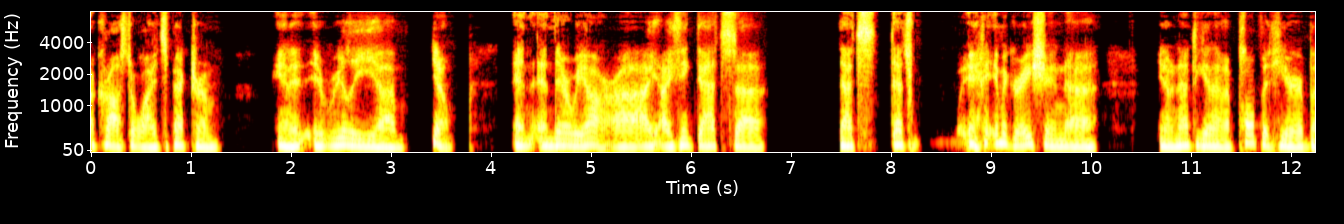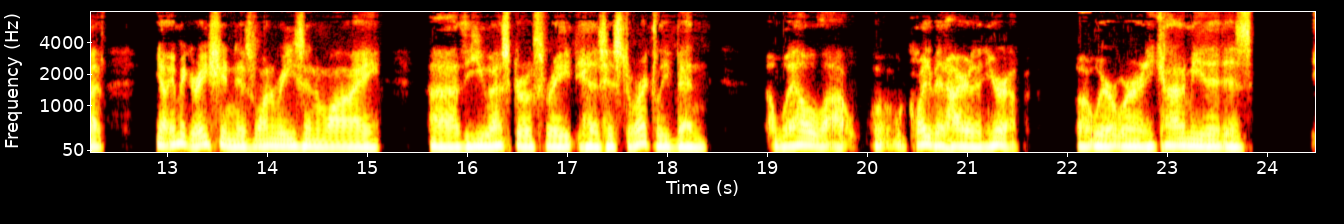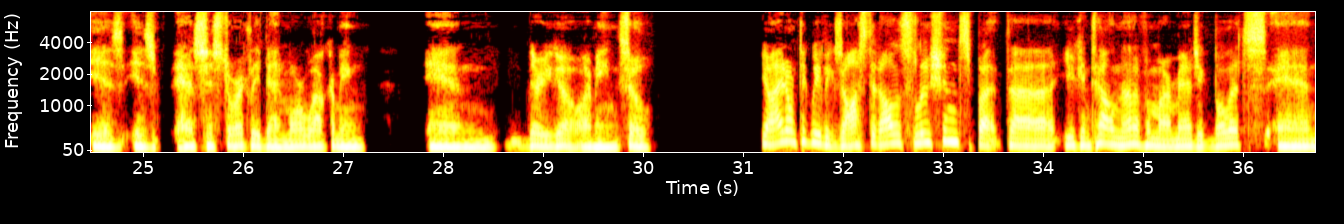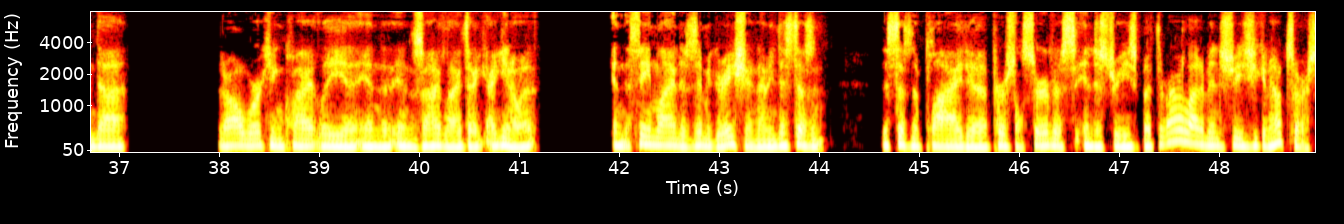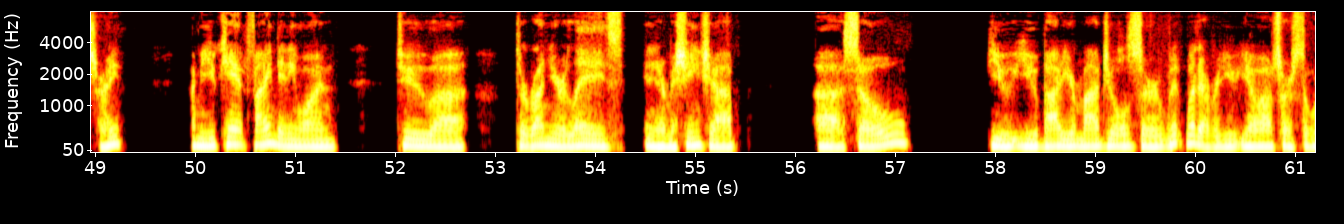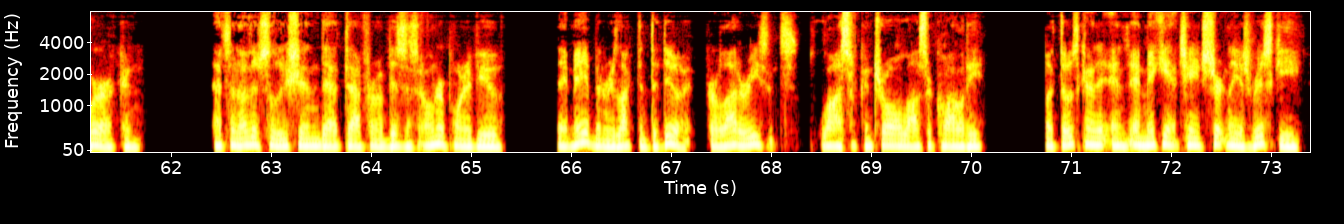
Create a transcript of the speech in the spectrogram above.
across a wide spectrum, and it it really, um, you know, and and there we are. Uh, I I think that's uh, that's that's immigration. Uh, you know, not to get on a pulpit here, but you know, immigration is one reason why uh, the U.S. growth rate has historically been uh, well uh, quite a bit higher than Europe. But we're we're an economy that is is is has historically been more welcoming, and there you go. I mean, so you know, I don't think we've exhausted all the solutions, but uh, you can tell none of them are magic bullets, and uh, they're all working quietly in the in the sidelines. I, I, you know, in the same line as immigration. I mean, this doesn't this doesn't apply to personal service industries, but there are a lot of industries you can outsource, right? I mean, you can't find anyone to uh, to run your lathes in your machine shop, uh, so you you buy your modules or whatever you you know, outsource the work, and that's another solution that, uh, from a business owner point of view, they may have been reluctant to do it for a lot of reasons: loss of control, loss of quality. But those kind of and, and making that change certainly is risky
